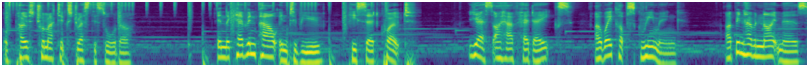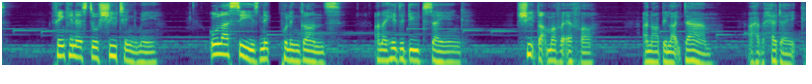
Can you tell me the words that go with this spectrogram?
of post-traumatic stress disorder. In the Kevin Powell interview, he said, quote, Yes, I have headaches. I wake up screaming. I've been having nightmares, thinking they're still shooting me. All I see is Nick pulling guns, and I hear the dude saying, Shoot that mother effer. And I'll be like, damn, I have a headache.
